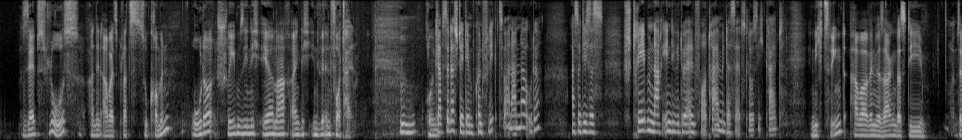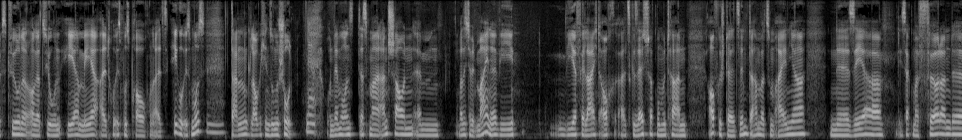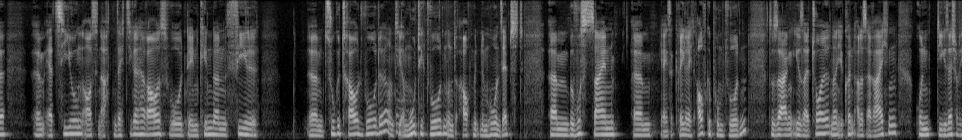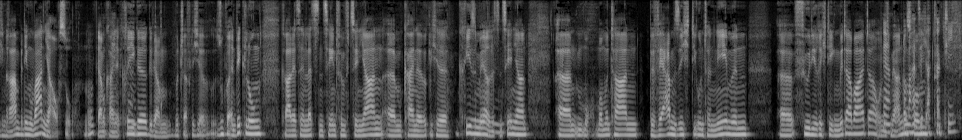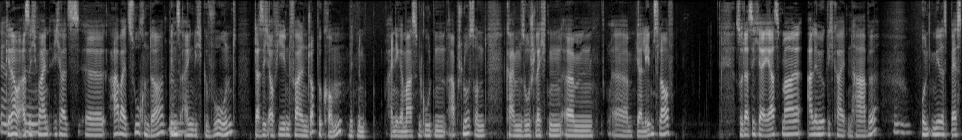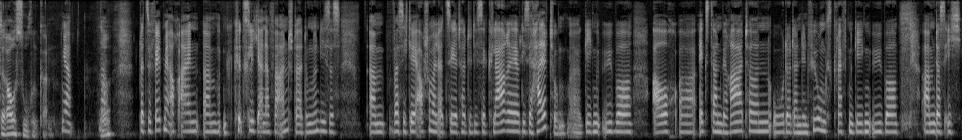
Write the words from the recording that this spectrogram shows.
selbstlos an den Arbeitsplatz zu kommen oder streben sie nicht eher nach eigentlich individuellen Vorteilen? Mhm. Glaubst du, das steht im Konflikt zueinander, oder? Also dieses Streben nach individuellen Vorteilen mit der Selbstlosigkeit? Nicht zwingend, aber wenn wir sagen, dass die selbstführenden Organisationen eher mehr Altruismus brauchen als Egoismus, mhm. dann glaube ich in Summe schon. Ja. Und wenn wir uns das mal anschauen, ähm, was ich damit meine, wie wir vielleicht auch als Gesellschaft momentan aufgestellt sind. Da haben wir zum einen ja eine sehr, ich sag mal, fördernde ähm, Erziehung aus den 68ern heraus, wo den Kindern viel ähm, zugetraut wurde und ja. sie ermutigt wurden und auch mit einem hohen Selbstbewusstsein ähm, ja, ich sag, regelrecht aufgepumpt wurden, zu sagen, ihr seid toll, ne, ihr könnt alles erreichen und die gesellschaftlichen Rahmenbedingungen waren ja auch so. Ne? Wir haben keine Kriege, wir haben wirtschaftliche Superentwicklung, gerade jetzt in den letzten 10, 15 Jahren ähm, keine wirkliche Krise mehr, in den letzten 10 mhm. Jahren. Ähm, momentan bewerben sich die Unternehmen für die richtigen Mitarbeiter und ja, nicht mehr andersrum. Man hat sich attraktiv. Ja. Genau, also mhm. ich meine, ich als äh, Arbeitssuchender bin es mhm. eigentlich gewohnt, dass ich auf jeden Fall einen Job bekomme mit einem einigermaßen guten Abschluss und keinem so schlechten ähm, äh, ja, Lebenslauf, so dass ich ja erstmal alle Möglichkeiten habe mhm. und mir das Beste raussuchen kann. Ja. Ja. Dazu fällt mir auch ein, ähm, kürzlich einer Veranstaltung, ne, dieses, ähm, was ich dir auch schon mal erzählt hatte, diese klare, diese Haltung äh, gegenüber auch äh, externen Beratern oder dann den Führungskräften gegenüber, ähm, dass ich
